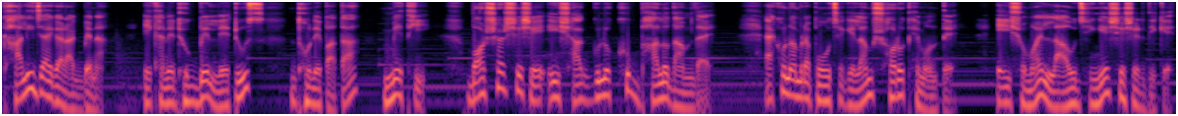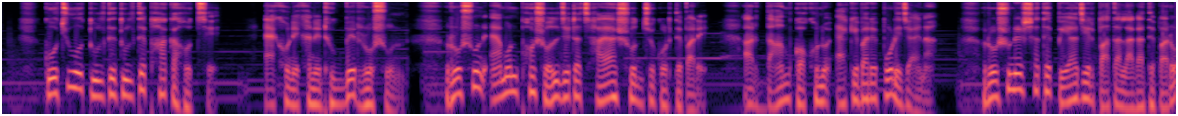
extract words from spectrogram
খালি জায়গা রাখবে না। এখানে ঢুকবে লেটুস ধনেপাতা মেথি। বর্ষার শেষে এই শাকগুলো খুব ভালো দাম দেয়। এখন আমরা পৌঁছে গেলাম শরৎ হেমন্তে। এই সময় লাউ ঝিঙে শেষের দিকে। কচুও তুলতে তুলতে ফাঁকা হচ্ছে। এখন এখানে ঢুকবে রসুন। রসুন এমন ফসল যেটা ছায়া সহ্য করতে পারে। আর দাম কখনো একেবারে পড়ে যায় না। রসুনের সাথে পেঁয়াজের পাতা লাগাতে পারো।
